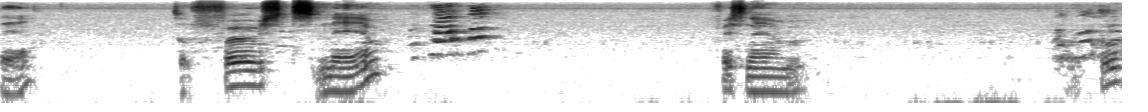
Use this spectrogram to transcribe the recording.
there so first name. First name. Cool.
